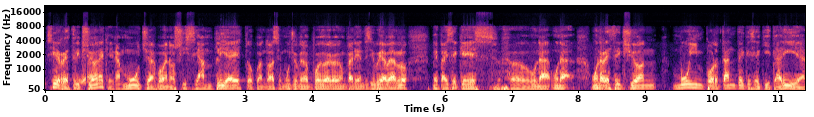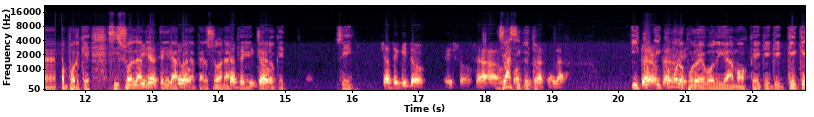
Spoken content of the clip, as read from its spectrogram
sí, restricciones que eran muchas. Bueno, si se amplía esto, cuando hace mucho que no puedo ver un paréntesis, voy a verlo, me parece que es uh, una, una, una restricción muy importante que se quitaría, porque si solamente era para personas que, claro, que... Sí. Ya se quitó eso, o sea... Ya se quitó. ¿Y, cómo lo eh. pruebo, digamos? ¿Qué, qué, qué, qué,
